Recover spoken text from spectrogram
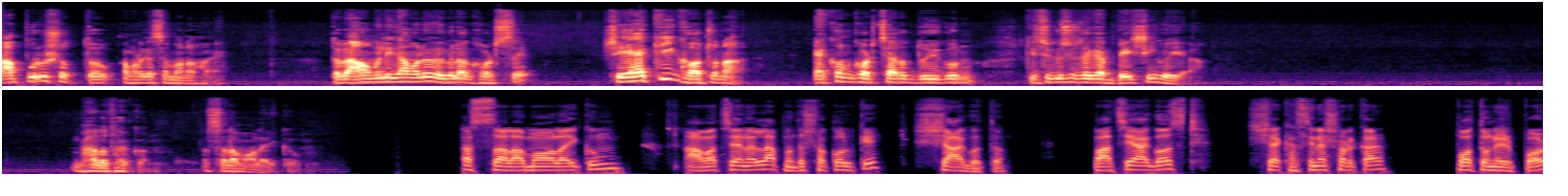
কাপুরুষত্ব আমার কাছে মনে হয়। তবে আওয়ামী লীগ আমলেও এগুলো ঘটছে। সে একই ঘটনা এখন ঘটছে আরও দুই গুণ কিছু কিছু জায়গায় বেশি হইয়া। ভালো থাকুন। আসসালামু আলাইকুম। আসসালামু আলাইকুম। আমার চ্যানেলে আপনাদের সকলকে স্বাগত। পাঁচই আগস্ট, শেখ হাসিনা সরকার পতনের পর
